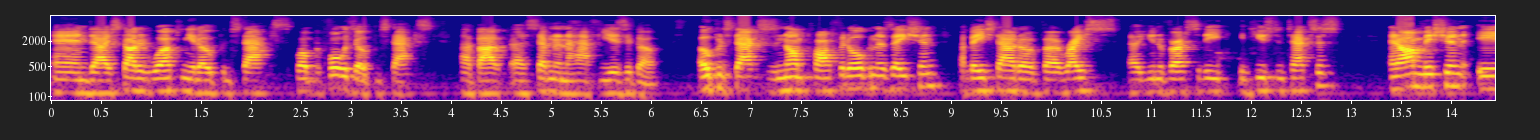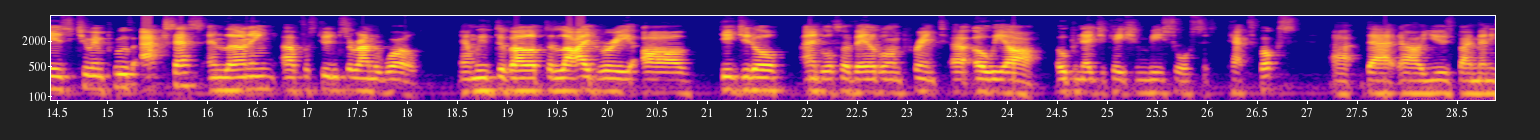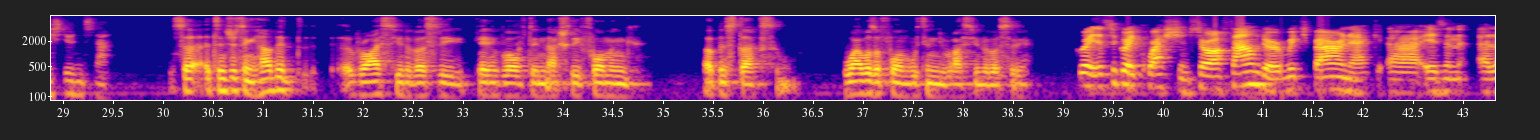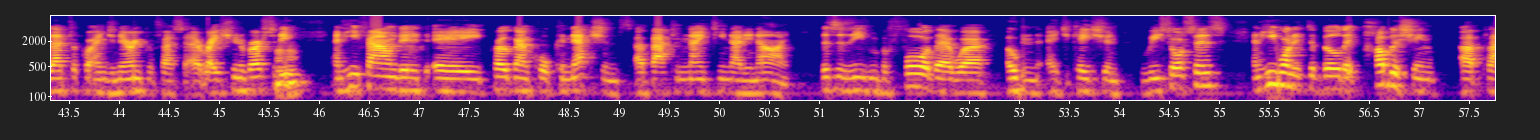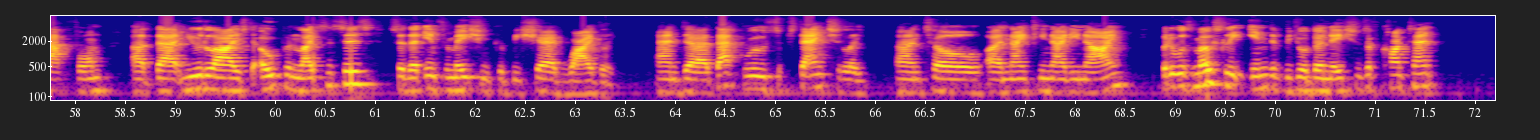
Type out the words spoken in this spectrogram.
And I started working at OpenStax, well, before it was OpenStax, about uh, seven and a half years ago. OpenStax is a nonprofit organization uh, based out of uh, Rice uh, University in Houston, Texas. And our mission is to improve access and learning uh, for students around the world. And we've developed a library of digital and also available in print OER open education resources, textbooks uh, that are used by many students now. So it's interesting. How did Rice University get involved in actually forming OpenStax? Why was it formed within Rice University? Great, that's a great question. So our founder, Rich Baraniuk, uh, is an electrical engineering professor at Rice University, mm-hmm. and he founded a program called Connexions uh, back in 1999. This is even before there were open education resources. And he wanted to build a publishing uh, platform uh, that utilized open licenses so that information could be shared widely. And uh, that grew substantially until 1999, uh, but it was mostly individual donations of content.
